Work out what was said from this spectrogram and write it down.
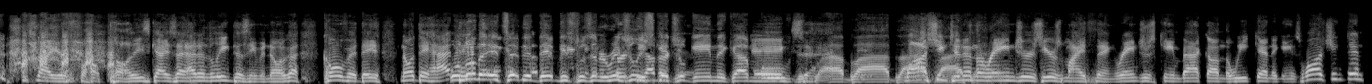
It's not your fault, though. These guys out of the league doesn't even know. COVID. They know what they had. Well, They- no, it's a, they, this was an originally scheduled game. that got moved. Exactly. Blah blah blah. Washington blah, and the. Rangers. Here's my thing. Rangers came back on the weekend against Washington.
